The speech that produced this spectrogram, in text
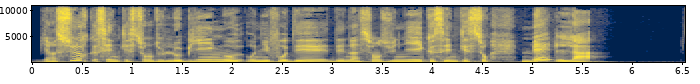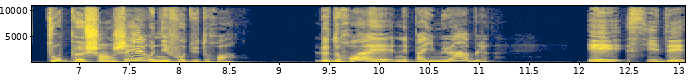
Bien sûr que c'est une question de lobbying au, niveau des, Nations Unies, que c'est une question, mais là, tout peut changer au niveau du droit. Le droit n'est pas immuable. Et si des,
